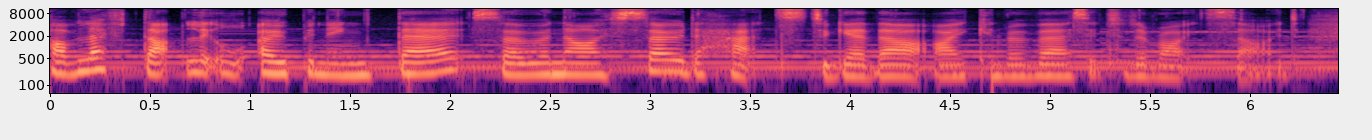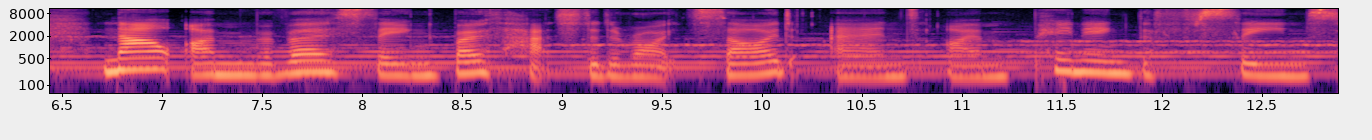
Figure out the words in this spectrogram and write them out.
Have left that little opening there so when I sew the hats together I can reverse it to the right side. Now I'm reversing both hats to the right side and I'm pinning the seams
